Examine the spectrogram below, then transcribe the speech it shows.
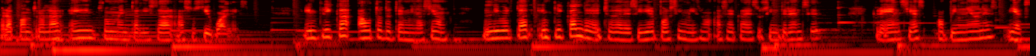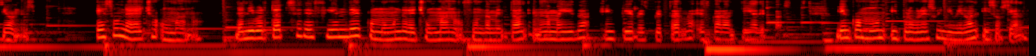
para controlar e instrumentalizar a sus iguales. Implica autodeterminación. La libertad implica el derecho de decidir por sí mismo acerca de sus intereses, creencias, opiniones y acciones. Es un derecho humano. La libertad se defiende como un derecho humano fundamental en la medida en que respetarla es garantía de paz, bien común y progreso individual y social.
